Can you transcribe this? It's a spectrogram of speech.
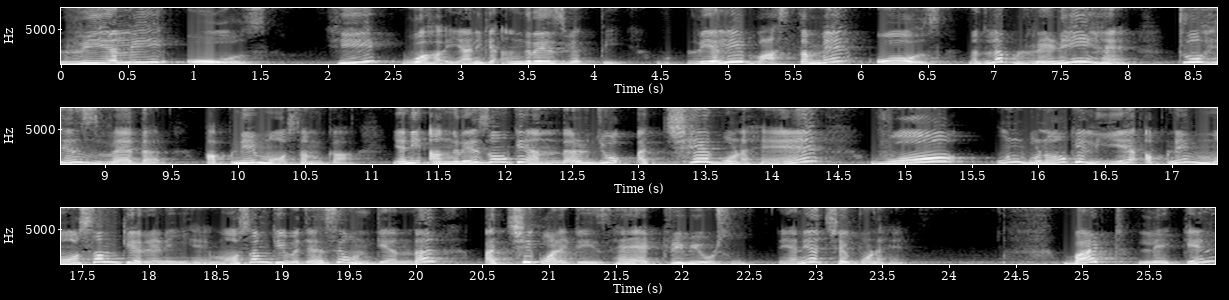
रियली ओज ही वह, यानी कि अंग्रेज़ व्यक्ति रियली वास्तव में ओज मतलब ऋणी है टू हिज वेदर अपने मौसम का। यानी अंग्रेज़ों के अंदर जो अच्छे गुण हैं, वो उन गुणों के लिए अपने मौसम के ऋणी हैं। मौसम की वजह से उनके अंदर अच्छी क्वालिटीज हैं एट्रीब्यूट्स यानी अच्छे गुण हैं। बट लेकिन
